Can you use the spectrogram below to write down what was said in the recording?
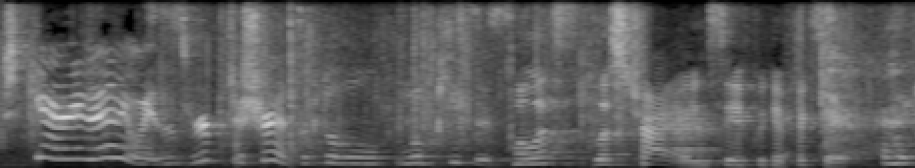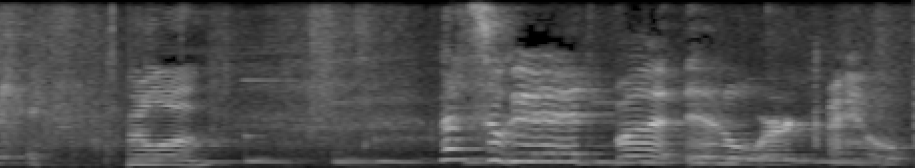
She can't read it anyways. It's ripped to shreds. Look at the little, little pieces. Well, let's let's try and see if we can fix it. Okay. Coming along. That's so good, but it'll work, I hope.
